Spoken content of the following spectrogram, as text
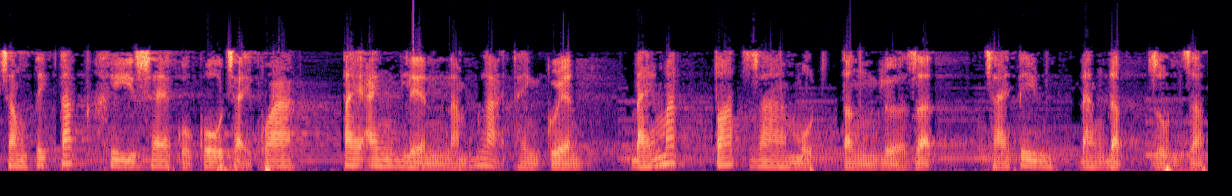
Trong tích tắc khi xe của cô chạy qua, tay anh liền nắm lại thành quyền, đáy mắt toát ra một tầng lửa giận, trái tim đang đập dồn dập.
